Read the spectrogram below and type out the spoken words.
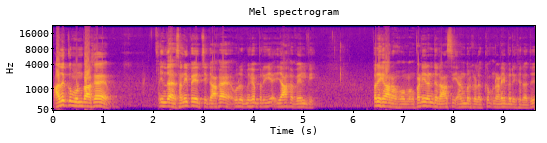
அதுக்கு முன்பாக இந்த சனிப்பெயர்ச்சிக்காக ஒரு மிகப்பெரிய யாக வேள்வி. பரிகார ஹோமம். பனிரெண்டு ராசி அன்பர்களுக்கும் நடைபெறுகிறது.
